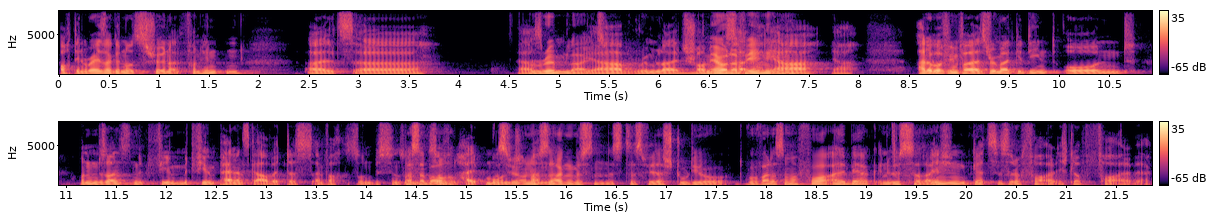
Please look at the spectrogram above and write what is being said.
Auch den Razer genutzt, schön von hinten als äh, ja, Rimlight. Ja, Rimlight schon. Mehr oder hat- weniger. Ja, ja. Hat aber auf jeden Fall als Rimlight gedient und, und sonst mit, viel, mit vielen Panels gearbeitet. Das ist einfach so ein bisschen so, Was ein, aber so auch, ein Halbmond. was wir auch noch sagen müssen, ist, dass wir das Studio, wo war das nochmal? Vor Alberg in Österreich. In Götzes oder Vorarlberg? Ich glaube Vorarlberg.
